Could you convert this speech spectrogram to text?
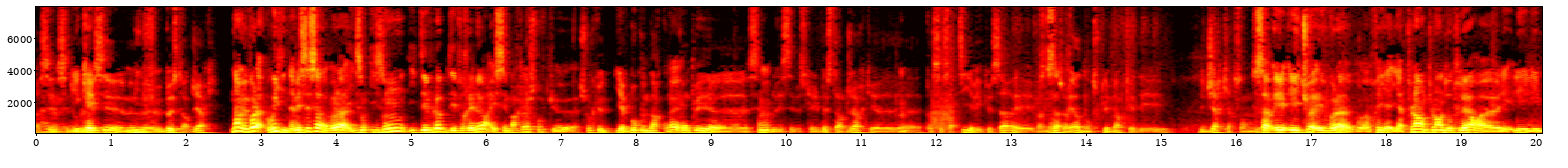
Ah, c'est euh, fois- Buster Jerk. Non mais voilà, oui, non mais c'est ça, voilà, ils ont, ils ont, ils développent des vrais leurres et ces marques-là, je trouve que Je trouve qu'il y a beaucoup de marques qui ont Ouais. pompé euh, ces Mm. WC parce que les Buster Jerk, euh, quand c'est sorti, il y avait que ça. Et maintenant, tu regardes dans toutes les marques, il y a des, des jerks qui ressemblent. ça. Et, et tu vois, et voilà, bon, après il y a, il y a plein, plein d'autres leurres, euh, les, les, les-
